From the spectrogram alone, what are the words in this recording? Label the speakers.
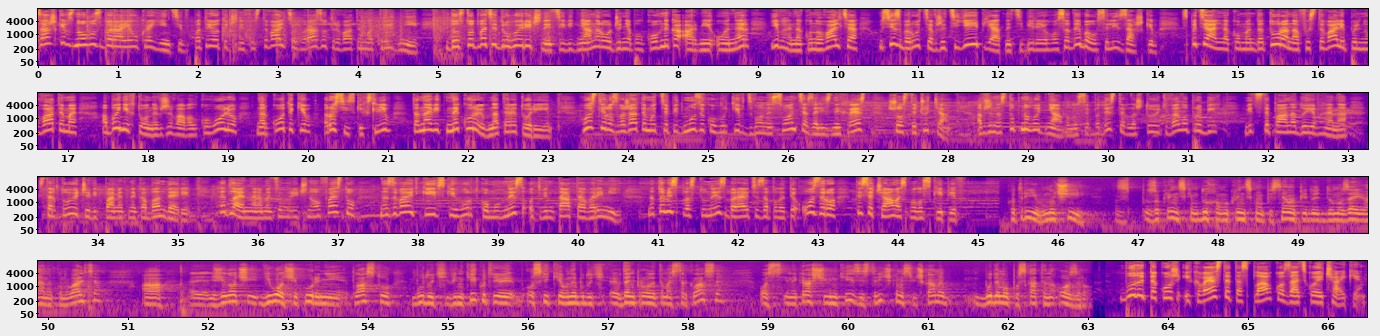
Speaker 1: Зашків знову збирає українців. Патріотичний фестиваль цього разу триватиме три дні. До 122-ї річниці від дня народження полковника армії УНР Євгена Коновальця усі зберуться вже цієї п'ятниці біля його садиби у селі Зашків. Спеціальна комендатура на фестивалі пильнуватиме, аби ніхто не вживав алкоголю, наркотиків, російських слів та навіть не курив на території. Гості розважатимуться під музику гуртів «Дзвони сонця», «Залізний хрест», «Шосте чуття». А вже наступного дня велосипедисти влаштують велопробіг від Степана до Євгена, стартуючи від пам'ятника Бандері. Хедлайнерами цьогорічного фесту називають київський гурт «Кому вниз» от Вінта та Веремій. Натомість пластуни збираються запалити озеро тисячами смолоскипів.
Speaker 2: котрі вночі з, українським духом, українськими піснями підуть до музею Євгена Коновальця. А е, жіночі, дівочі курені пласту будуть вінки, котрі, оскільки вони будуть е, в день проводити майстер-класи, ось і найкращі вінки зі стрічками, свічками будемо пускати на озеро.
Speaker 1: Будуть також і квести та сплав козацької чайки.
